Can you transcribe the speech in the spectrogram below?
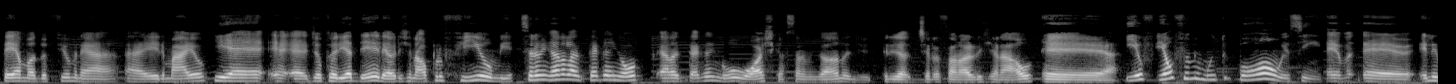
tema do filme, né? A, a Eight Mile, que é, é- é de autoria dele, é original pro filme. Se não me engano, ela até ganhou. Ela até ganhou o Oscar, se não me engano, de trilha, trilha sonora original. É, e, eu- e é um filme muito bom, assim. é- é, ele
